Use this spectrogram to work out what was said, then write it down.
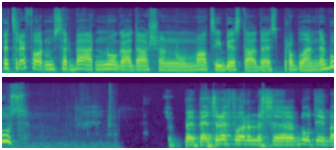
Pēc reformas ar bērnu nogādāšanu mācību iestādēs problēma nebūs? Pēc reformas eh, būtībā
